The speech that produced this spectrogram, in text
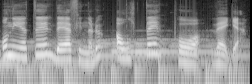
Og nyheter det finner du alltid på VG.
